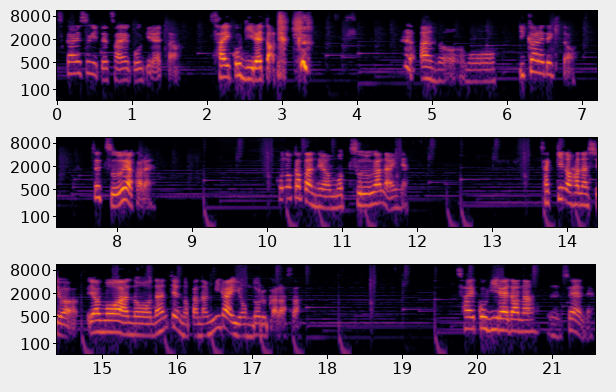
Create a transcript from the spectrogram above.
使いすぎて最高切れた。最高切れた。あの、もう、行かれてきたそれ通やから。この方にはもう通がないね。さっきの話は、いやもうあの、なんていうのかな、未来読んどるからさ。最高切れだな。うん、そうやね。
